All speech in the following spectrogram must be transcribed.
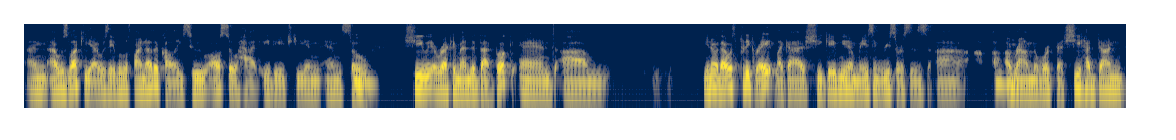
and I was lucky. I was able to find other colleagues who also had ADHD, and and so mm. she recommended that book, and um, you know that was pretty great. Like uh, she gave me amazing resources uh, mm-hmm. around the work that she had done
